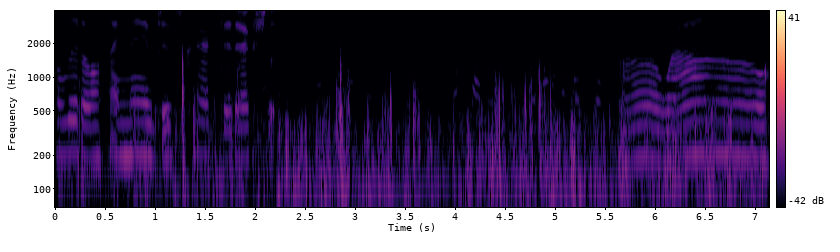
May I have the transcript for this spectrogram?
A little, I may have just cracked it actually. Oh, wow.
